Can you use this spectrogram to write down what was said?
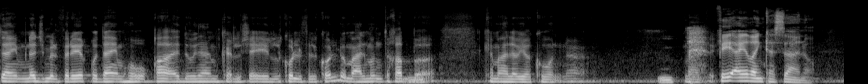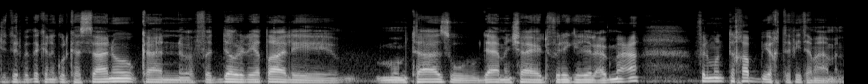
دايم نجم الفريق ودايم هو قائد ودايم كل شيء الكل في الكل ومع المنتخب كما لو يكون. في أيضا كاسانو. جدير بالذكر نقول كاسانو كان في الدوري الإيطالي ممتاز ودائما شايل الفريق اللي يلعب معه. في المنتخب يختفي تماما.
